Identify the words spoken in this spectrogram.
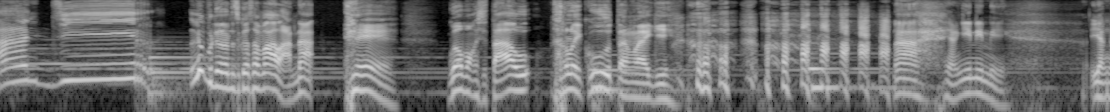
Anjir Lo beneran suka sama Alana? Heh, gue mau kasih tahu. Ntar lo ikutan lagi. Nah yang ini nih Yang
